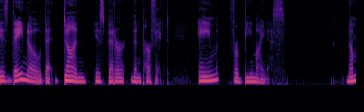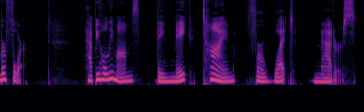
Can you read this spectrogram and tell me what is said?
is they know that done is better than perfect. Aim for B minus. Number four, happy holy moms, they make time for what matters.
